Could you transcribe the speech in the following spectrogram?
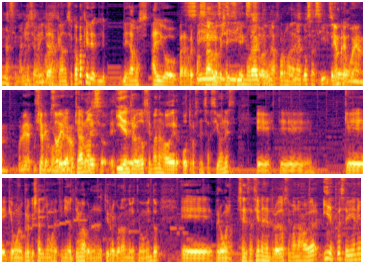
una semanita. Una semanita de descanso. Capaz que le- le- les damos algo para repasar Sí, lo que sí, ya sí, hicimos exacto, o alguna una, forma de. Una cosa así. y pero- siempre pueden volver a escuchar escucharnos. Por eso, este- Y dentro de dos semanas va a haber otras sensaciones. Este, que, que, bueno, creo que ya teníamos definido el tema, pero no lo estoy recordando en este momento. Eh, pero bueno, sensaciones dentro de dos semanas va a haber. Y después se viene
